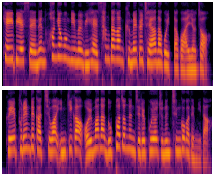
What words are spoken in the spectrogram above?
KBS에는 황영욱님을 위해 상당한 금액을 제한하고 있다고 알려져 그의 브랜드 가치와 인기가 얼마나 높아졌는지를 보여주는 증거가 됩니다.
